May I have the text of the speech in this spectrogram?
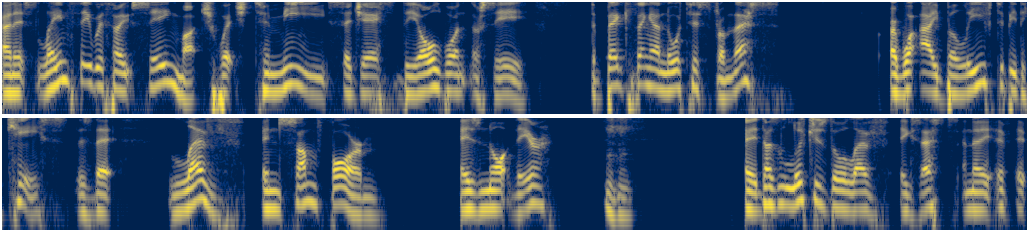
and it's lengthy without saying much, which to me suggests they all want their say. The big thing I noticed from this, or what I believe to be the case, is that LIV in some form is not there. Mm-hmm. It doesn't look as though LIV exists, and if, if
